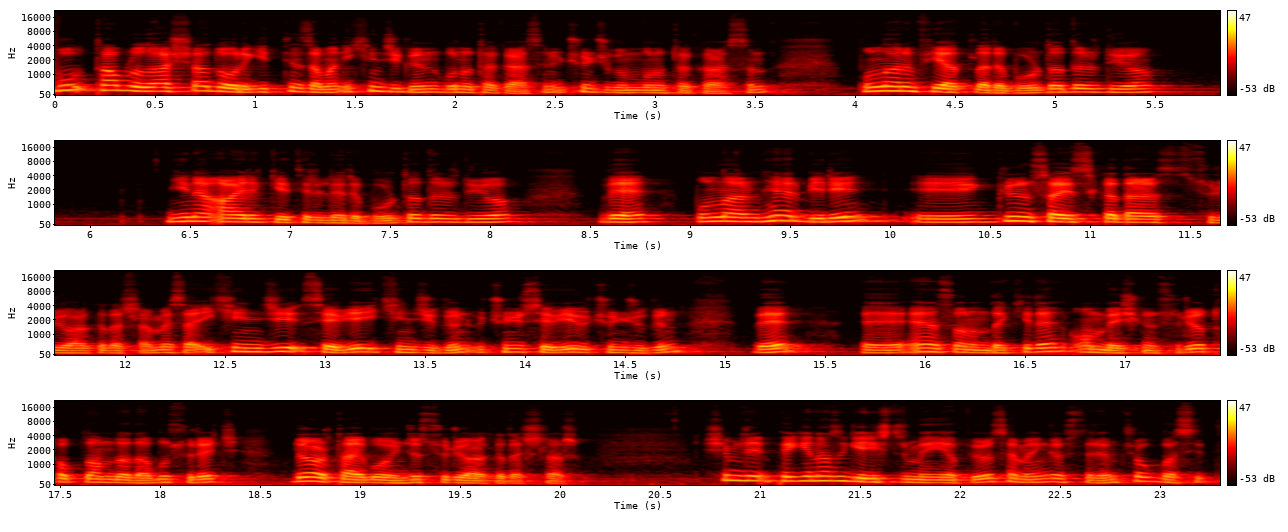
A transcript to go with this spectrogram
Bu tabloda aşağı doğru gittiğin zaman ikinci gün bunu takarsın, üçüncü gün bunu takarsın. Bunların fiyatları buradadır diyor. Yine aylık getirileri buradadır diyor. Ve bunların her biri e, gün sayısı kadar sürüyor arkadaşlar. Mesela ikinci seviye ikinci gün, üçüncü seviye üçüncü gün ve e, en sonundaki de 15 gün sürüyor. Toplamda da bu süreç 4 ay boyunca sürüyor arkadaşlar. Şimdi peki nasıl geliştirmeyi yapıyoruz? Hemen gösterelim. Çok basit.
